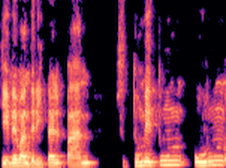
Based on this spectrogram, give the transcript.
tiene banderita del PAN. tú metes un, un,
